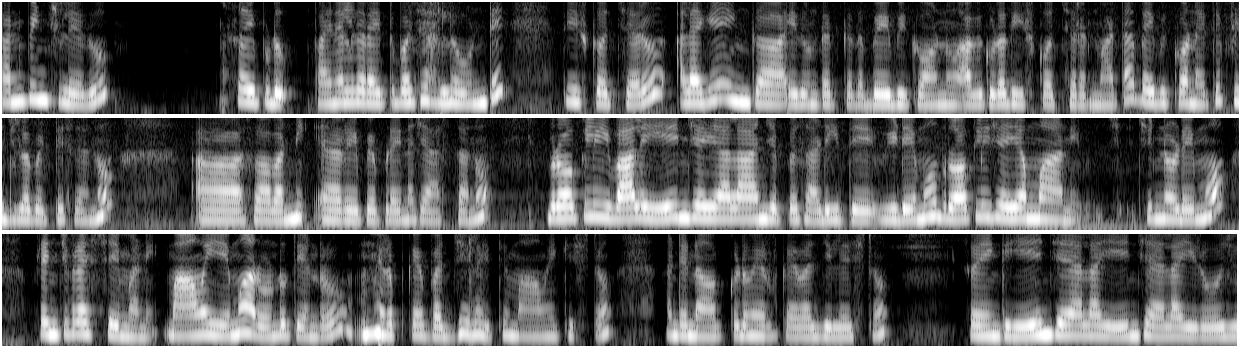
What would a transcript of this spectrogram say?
కనిపించలేదు. సో ఇప్పుడు ఫైనల్గా రైతు బజార్లో ఉంటే తీసుకొచ్చారు. అలాగే ఇంకా ఇది ఉంటుంది కదా బేబీ కార్న్ అవి కూడా తీసుకొచ్చారనమాట బేబీ కార్న్ అయితే ఫ్రిడ్జ్లో పెట్టేశాను. సో అవన్నీ రేపు ఎప్పుడైనా చేస్తాను. బ్రోకలీ ఇవాళ ఏం చేయాలా అని చెప్పేసి అడిగితే వీడేమో బ్రోకలీ చేయమ్మా అని. చిన్నోడేమో ఫ్రెంచ్ ఫ్రైస్ చేయమని. మామయ్య ఏమో ఆ రెండు తినరు. మిరపకాయ బజ్జీలు అయితే మామయ్యకి ఇష్టం. అంటే నాకు కూడా మిరపకాయ బజ్జీలు ఇష్టం. సో ఇంక ఏం చేయాలా ఏం చేయాలా ఈరోజు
